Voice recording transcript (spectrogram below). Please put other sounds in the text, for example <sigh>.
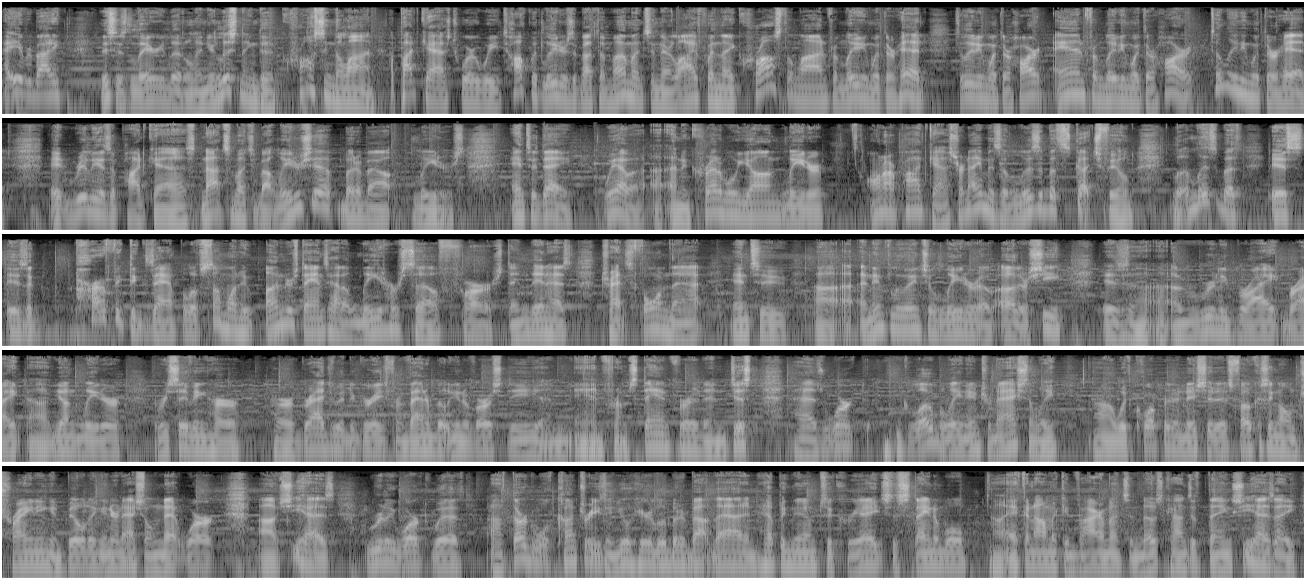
Hey, everybody, this is Larry Little, and you're listening to Crossing the Line, a podcast where we talk with leaders about the moments in their life when they cross the line from leading with their head to leading with their heart, and from leading with their heart to leading with their head. It really is a podcast not so much about leadership, but about leaders. And today, we have a, an incredible young leader on our podcast. Her name is Elizabeth Scutchfield. Elizabeth is, is a perfect example of someone who understands how to lead herself first and then has transformed that into uh, an influential leader of others. She is a, a really bright, bright uh, young leader receiving her her graduate degrees from Vanderbilt University and, and from Stanford, and just has worked globally and internationally uh, with corporate initiatives focusing on training and building international network. Uh, she has really worked with uh, third world countries, and you'll hear a little bit about that and helping them to create sustainable uh, economic environments and those kinds of things. She has a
